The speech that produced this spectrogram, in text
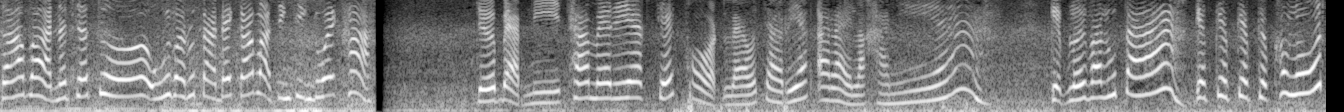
เก้าบาทนะจ๊ะเธอ อุ้ยบารุตาได้เก้าบาทจริง ๆ ด้วยค่ะ เจอแบบนี้ถ้าไม่เรียกเช็คพอร์ตแล้วจะเรียกอะไรล่ะคะเนี่ย เก็บเลยวารุตา เก็บเก็บเก็บเก็บเข้ารถ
